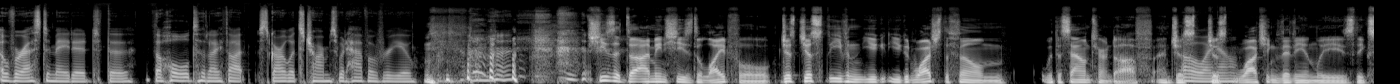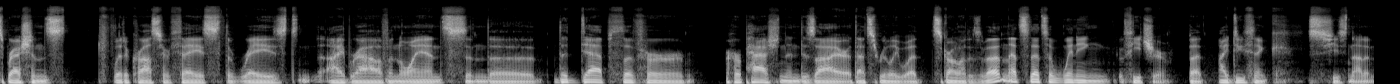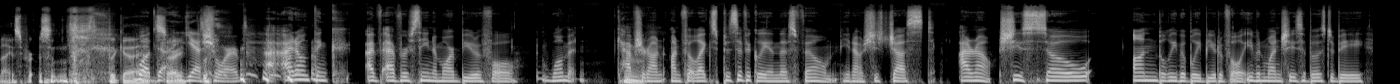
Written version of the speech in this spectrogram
overestimated the the hold that I thought Scarlett's charms would have over you. she's a I mean she's delightful. Just just even you you could watch the film with the sound turned off and just oh, just know. watching Vivien Leigh's the expressions flit across her face, the raised eyebrow of annoyance and the the depth of her her passion and desire. That's really what Scarlett is about, and that's that's a winning feature. But I do think she's not a nice person. but go well, ahead. Sorry. yeah, sure. I, I, don't think I've ever seen a more beautiful woman captured mm. on on film. Like specifically in this film, you know, she's just I don't know. She's so unbelievably beautiful, even when she's supposed to be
